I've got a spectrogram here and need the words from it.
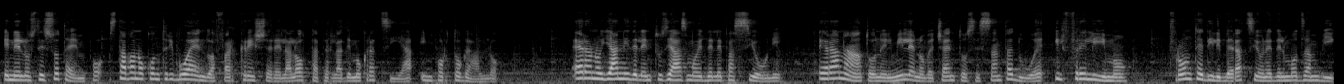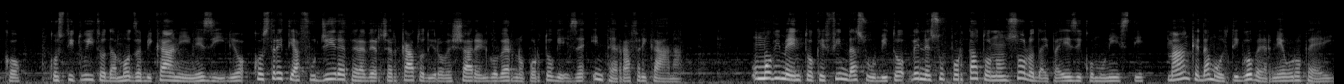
e nello stesso tempo stavano contribuendo a far crescere la lotta per la democrazia in Portogallo. Erano gli anni dell'entusiasmo e delle passioni. Era nato nel 1962 il Frelimo, Fronte di Liberazione del Mozambico, costituito da mozambicani in esilio costretti a fuggire per aver cercato di rovesciare il governo portoghese in terra africana. Un movimento che fin da subito venne supportato non solo dai paesi comunisti, ma anche da molti governi europei.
